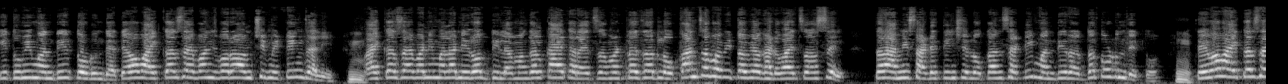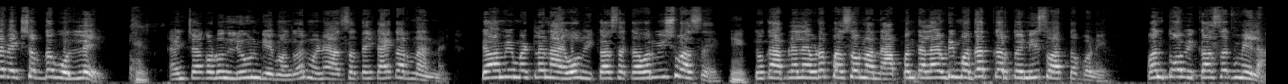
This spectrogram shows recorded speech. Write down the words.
की तुम्ही मंदिर तोडून द्या. तेव्हा वायकर साहेबांबरोबर आमची मिटिंग झाली. वायकर साहेबांनी मला निरोप दिला मंगल काय करायचं? म्हटलं जर लोकांचं भवितव्य घडवायचं असेल तर आम्ही साडेतीनशे लोकांसाठी मंदिर अर्ध तोडून देतो. तेव्हा वायकर साहेब एक शब्द बोलले. यांच्याकडून लिहून घे मंगल. म्हणे असं ते काय करणार नाही. तेव्हा मी म्हटलं नाही हो विकासकावर विश्वास आहे. तो काय आपल्याला एवढं फसवणार नाही. आपण त्याला एवढी मदत करतोय निस्वार्थपणे. पण तो विकासक मेला.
